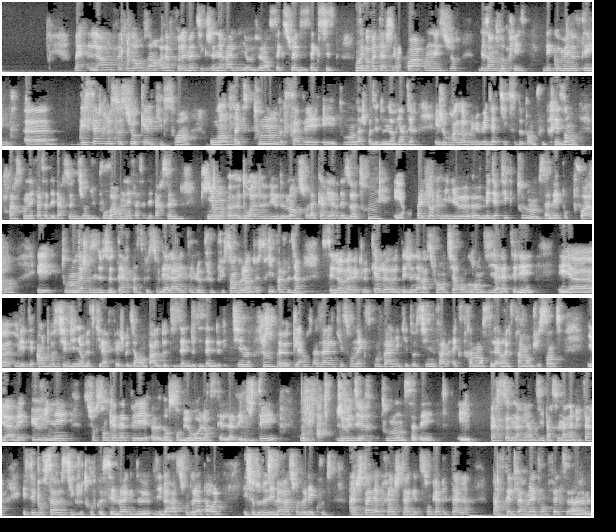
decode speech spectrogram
Mais là, en fait, on en revient à la problématique générale liée aux violences sexuelles et sexistes. C'est qu'en fait, à chaque fois, on est sur des entreprises, des communautés, euh, des cercles sociaux, quels qu'ils soient, où en fait tout le monde savait et tout le monde a choisi de ne rien dire. Et je crois que dans le milieu médiatique, c'est d'autant plus présent parce qu'on est face à des personnes qui ont du pouvoir, on est face à des personnes qui ont euh, droit de vie ou de mort sur la carrière des autres. Mm. Et en fait, dans le milieu euh, médiatique, tout le monde savait pour Poivre et tout le monde a choisi de se taire parce que ce gars-là était le plus puissant de l'industrie. Enfin, je veux dire, c'est l'homme avec lequel euh, des générations entières ont grandi à la télé et euh, il était impossible d'ignorer ce qu'il a fait. Je veux dire, on parle de dizaines de dizaines de victimes. Mm. Euh, Claire Chazal, qui est son ex-compagne et qui est aussi une femme extrêmement célèbre, extrêmement puissante, il avait uriné sur son canapé euh, dans son bureau lorsqu'elle l'avait quitté. Donc, je veux dire, tout le monde savait et personne n'a rien dit, personne n'a rien pu faire. Et c'est pour ça aussi que je trouve que ces vagues de libération de la parole et surtout de libération de l'écoute, hashtag après hashtag, sont capitales parce qu'elles permettent en fait euh,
